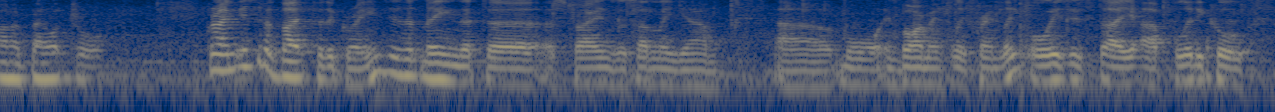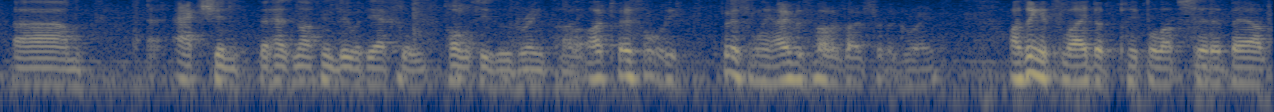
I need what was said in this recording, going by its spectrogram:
on a ballot draw. Graham, is it a vote for the Greens? Does it mean that uh, Australians are suddenly um, uh, more environmentally friendly, or is this a, a political um, action that has nothing to do with the actual policies of the Green Party? I personally, personally hope it's not a vote for the Greens. I think it's Labor people upset about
